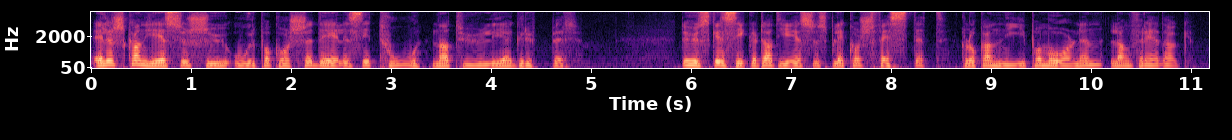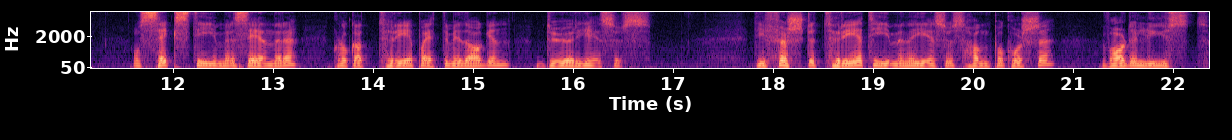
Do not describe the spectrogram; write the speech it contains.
Ellers kan Jesus sju ord på korset deles i to naturlige grupper. Du husker sikkert at Jesus ble korsfestet klokka ni på morgenen langfredag, og seks timer senere, klokka tre på ettermiddagen, dør Jesus. De første tre timene Jesus hang på korset, var det lyst,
